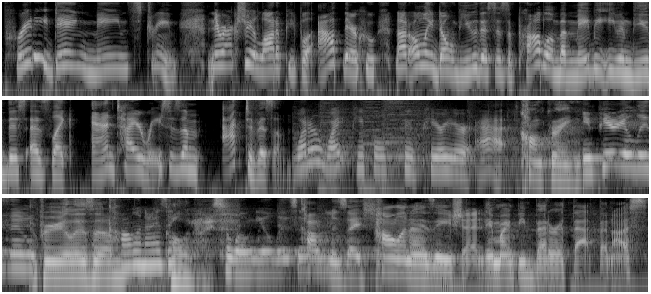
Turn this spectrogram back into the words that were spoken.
pretty dang mainstream. And there are actually a lot of people out there who not only don't view this as a problem, but maybe even view this as like anti racism activism. What are white people superior at? Conquering. Imperialism. Imperialism. Colonizing. Colonizing. Colonialism. Colonization. Colonization. They might be better at that than us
